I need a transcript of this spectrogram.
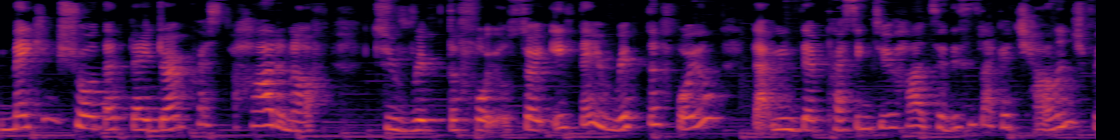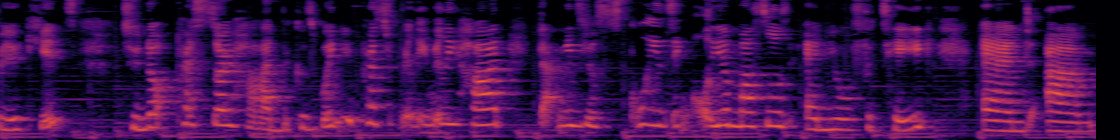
making sure that they don't press hard enough to rip the foil. So if they rip the foil, that means they're pressing too hard. So this is like a challenge for your kids to not press so hard because when you press really, really hard, that means you're squeezing all your muscles and you'll fatigue and um,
